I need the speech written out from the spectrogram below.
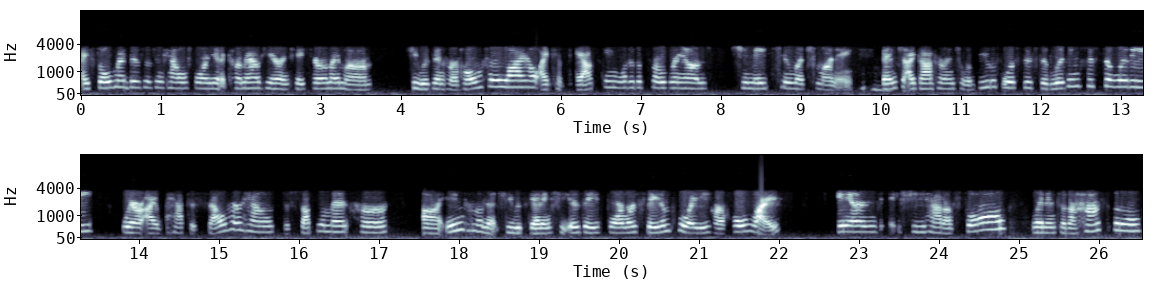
I sold my business in California to come out here and take care of my mom. She was in her home for a while. I kept asking, what are the programs? She made too much money. Mm-hmm. Then I got her into a beautiful assisted living facility where I had to sell her house to supplement her uh, income that she was getting. She is a former state employee her whole life. And she had a fall, went into the hospital.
